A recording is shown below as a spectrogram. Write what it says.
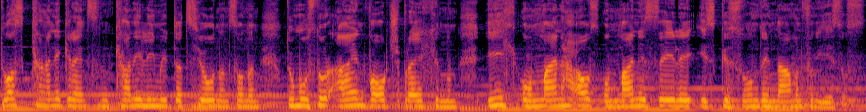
du hast keine Grenzen, keine Limitationen, sondern du musst nur ein Wort sprechen und ich und mein Haus und meine Seele ist gesund im Namen von Jesus.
